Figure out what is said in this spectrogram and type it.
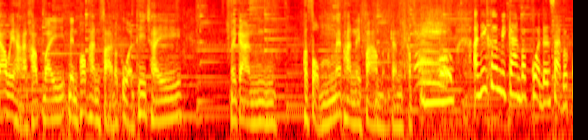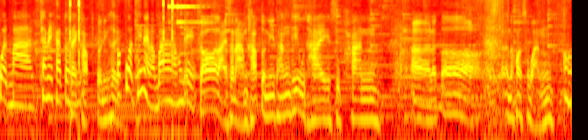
ก้าวไวหาครับไว้เป็นพ่อพันธุ์สายประกวดที่ใช้ในการผสมแม่พันธุ์ในฟาร์มเหมือนกันครับอืมอันนี้คือมีการประกวดเดินสายประกวดมาใช่ไหมคะตัวนี้ใช่ครับตัวนี้เคยประกวดที่ไหนมาบ้างคะคุณเอกก็หลายสนามครับตัวนี้ทั้งที่อุทัยสุพรรณเอ่อแล้วก็นครสวรรค์อ๋อ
